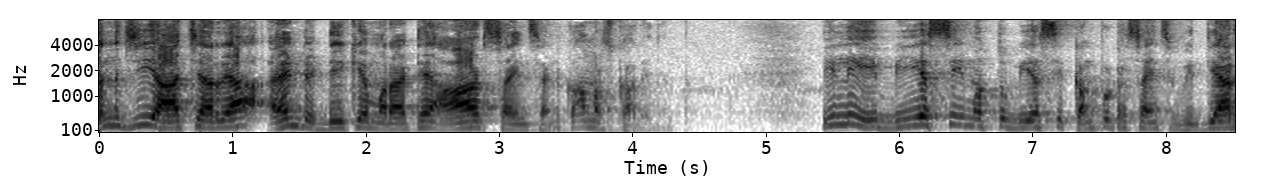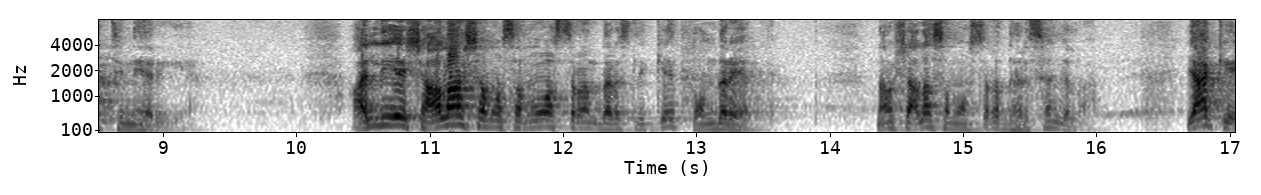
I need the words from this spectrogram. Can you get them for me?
N G Acharya and D K Marathe arts science and commerce college ಅಂತ. ಇಲ್ಲಿ ಬಿ ಎಸ್ ಸಿ ಮತ್ತು B S C computer science ವಿದ್ಯಾರ್ಥಿನಿಯರಿಗೆ ಅಲ್ಲಿಯೇ ಶಾಲಾ ಶಮ ಸಮವಸ್ತ್ರವನ್ನು ಧರಿಸಲಿಕ್ಕೆ ತೊಂದರೆ ಅಂತೆ. ನಾವು ಶಾಲಾ ಸಮವಸ್ತ್ರ ಧರಿಸಂಗಿಲ್ಲ. ಯಾಕೆ?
